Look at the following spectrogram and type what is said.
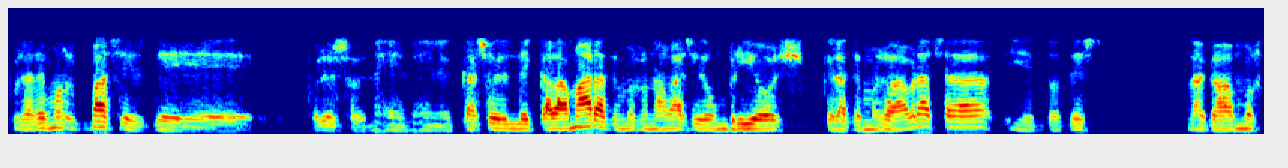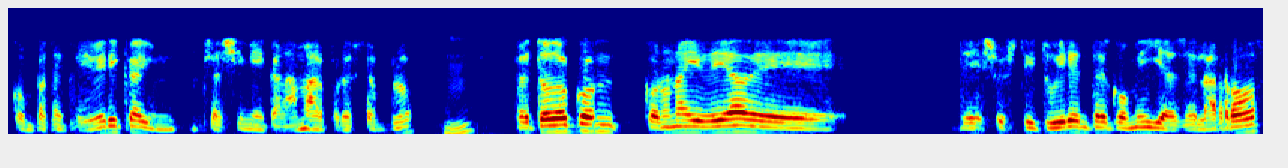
pues hacemos bases de, por eso, en, en- en el caso del de calamar hacemos una base de un brioche que la hacemos a la brasa y entonces la acabamos con placenta ibérica y un sashimi de calamar, por ejemplo. ¿Mm? pero todo con, con una idea de, de sustituir entre comillas el arroz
